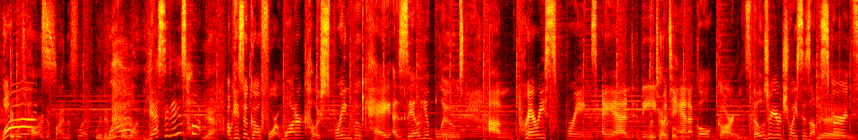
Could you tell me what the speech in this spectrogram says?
What? It was hard to find a slip. We didn't wow. make her one. Yes, it is hard. Yeah. Okay, so go for it. Watercolor, spring bouquet, azalea blooms, um, prairie springs, and the botanical, botanical gardens. Those are your choices on the skirts,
